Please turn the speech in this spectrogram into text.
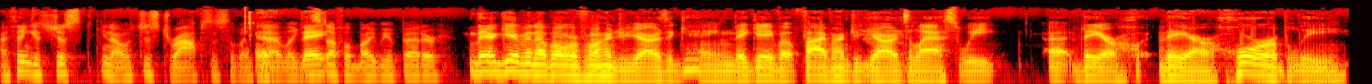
I think it's just you know it's just drops and stuff like that. Like they- stuff will might be better. They're giving up over 400 yards a game. They gave up 500 yards last week. Uh, they are they are horribly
